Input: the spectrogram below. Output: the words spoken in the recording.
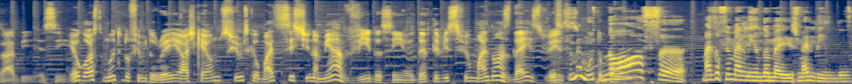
sabe? Assim, eu gosto muito do filme do Ray. Eu acho que é um dos filmes que eu mais assisti na minha vida, assim. Eu devo ter visto esse filme mais de umas 10 vezes. Esse filme é muito bom. Nossa! Mas o filme é lindo mesmo, é lindo.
